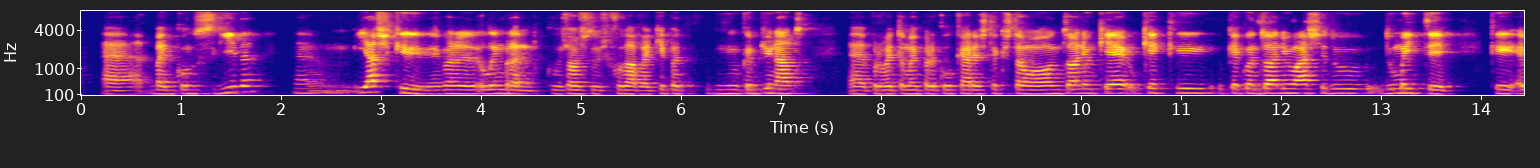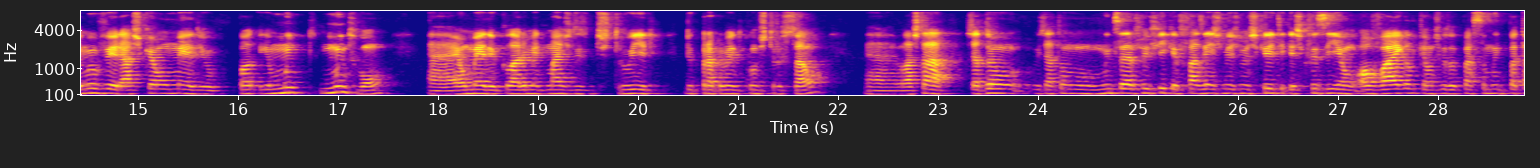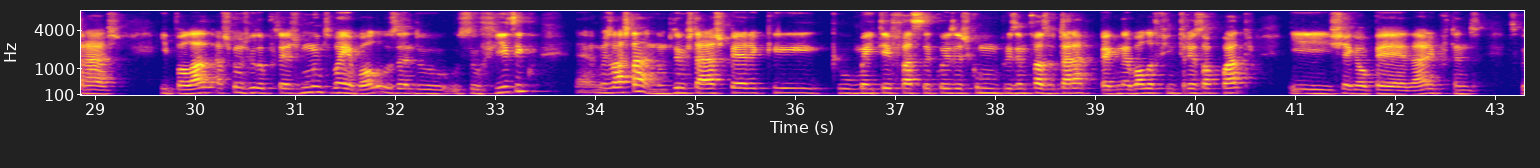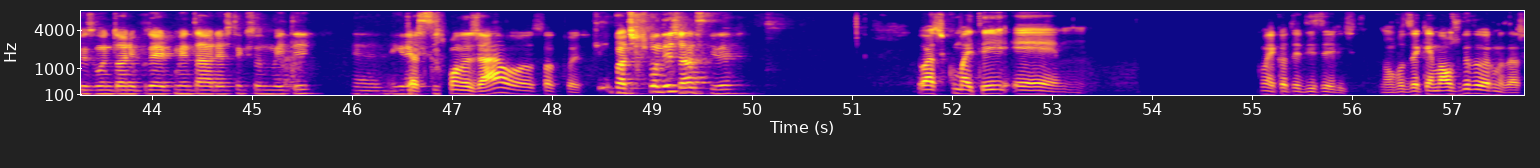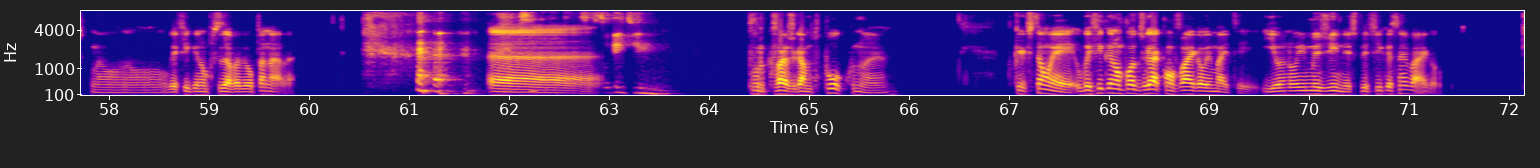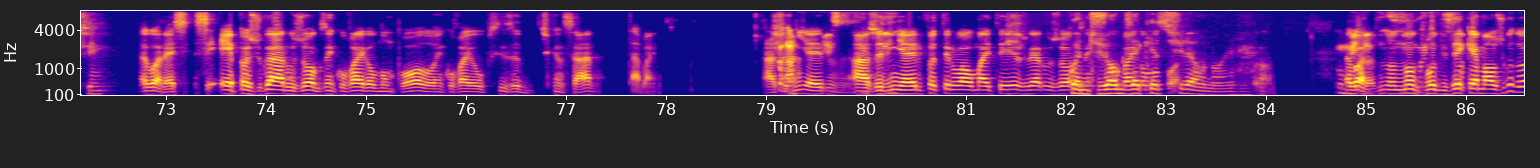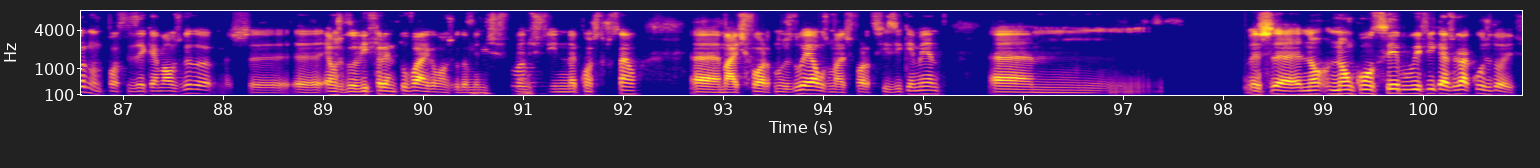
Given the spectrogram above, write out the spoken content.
bem conseguida. E acho que, agora lembrando que o Jorge Jesus rodava a equipa no campeonato, uh, aproveito também para colocar esta questão ao António, que é o que é que o, que é que o António acha do, do Meite, que, a meu ver, acho que é um médio é muito, muito bom, uh, é um médio claramente mais de destruir do que propriamente de construção. Uh, lá está, já estão, já estão muitos da Benfica fazem as mesmas críticas que faziam ao Weigl, que é um jogador que passa muito para trás e para o lado. Acho que é um jogador que protege muito bem a bola, usando o, seu físico, eh, mas lá está, não podemos estar à espera que, que o Meite faça coisas como, por exemplo, faz o Tará, pegue na bola, fim de 3 ou 4 e chega ao pé da área. Portanto, se depois o António puder comentar esta questão do Meite, uh, Queres que responda já ou só depois? Sim, podes responder já, se quiser. Eu acho que o Meite é. Como é que eu tenho de dizer isto? Não vou dizer que é mau jogador, mas acho que não, Benfica não precisava dele para nada. uh, porque vai jogar muito pouco, não é? Porque a questão é, o Benfica não pode jogar com Weigl e Maite. E eu não imagino este Benfica sem Weigl. Sim. Agora, é, é para jogar os jogos em que o Weigl não pode ou em que o Weigl precisa de descansar, está bem. Haja dinheiro. Haja dinheiro para ter lá o Maite a jogar os jogos. Quantos jogos é que esses serão, não é? Pronto. Agora, não, não te vou dizer que é mau jogador, não te posso dizer que é mau jogador, mas uh, uh, é um jogador diferente do Weigl, é um jogador menos, menos fino na construção, uh, mais forte nos duelos, mais forte fisicamente. Um, mas não, não concebo o Benfica a jogar com os dois.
